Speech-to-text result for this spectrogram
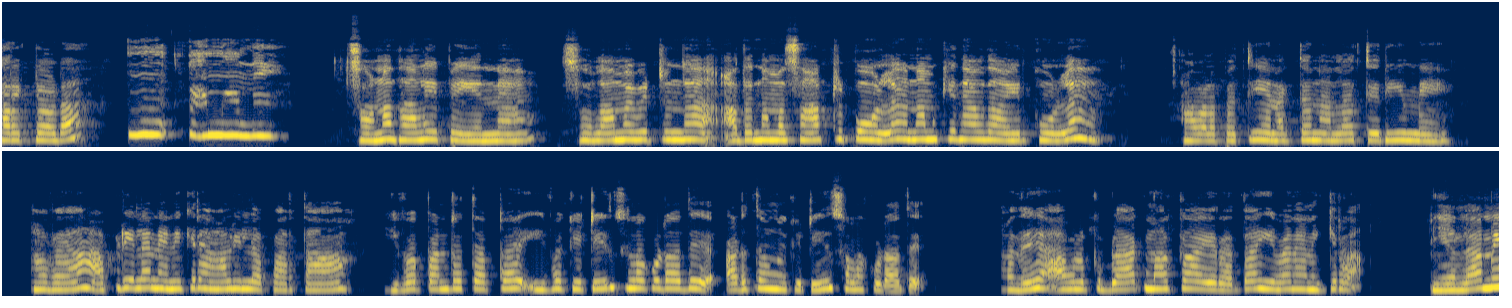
கரெக்டாடா? ஆமாண்ணே. சொன்னதால இப்ப என்ன? சொல்லாம விட்டுருந்தா அதை நம்ம சாப்பிட்ருப்போம்ல நமக்கு ஏதாவது ஆயிருக்கும்ல? அவளை பத்தி எனக்கு தான் நல்லா தெரியுமே. அவ அப்படியெல்லாம் நினைக்கிற ஆள் இல்லை பார்த்தா. இவ பண்ற தப்ப இவகிட்டயும் சொல்லக்கூடாது அடுத்தவங்க கிட்டயும் சொல்லக்கூடாது. அது அவளுக்கு பிளாக் மார்க் ஆயிரதான் இவன் நினைக்கிறான் எல்லாமே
